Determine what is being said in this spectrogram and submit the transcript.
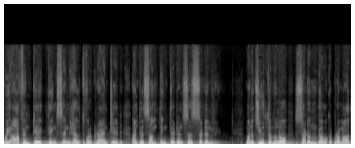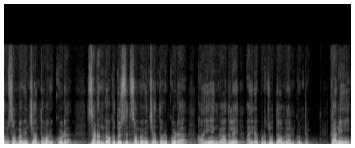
we often take things and health for granted until something threatens us suddenly మన జీవితంలో సడన్గా ఒక ప్రమాదం సంభవించేంత వరకు కూడా సడన్గా ఒక దుస్థితి సంభవించేంత వరకు కూడా ఆ ఏం కాదులే అయినప్పుడు చూద్దాంలే అనుకుంటాం. కానీ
